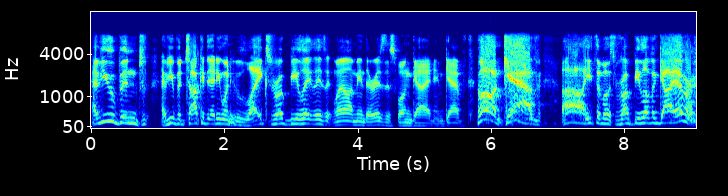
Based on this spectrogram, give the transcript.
Have you been Have you been talking to anyone who likes rugby lately? It's like, well, I mean, there is this one guy named Gav. Oh, Gav! Oh, he's the most rugby loving guy ever.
